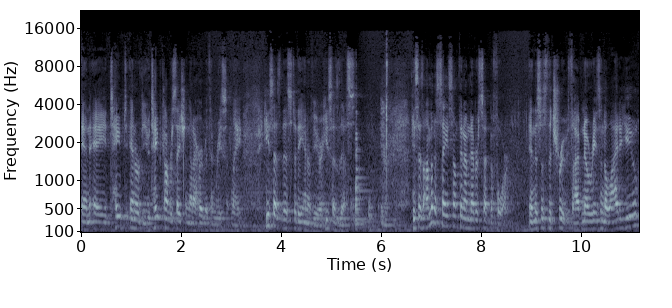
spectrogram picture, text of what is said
in a taped interview, taped conversation that I heard with him recently, he says this to the interviewer. He says this. He says, I'm going to say something I've never said before. And this is the truth. I have no reason to lie to you.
